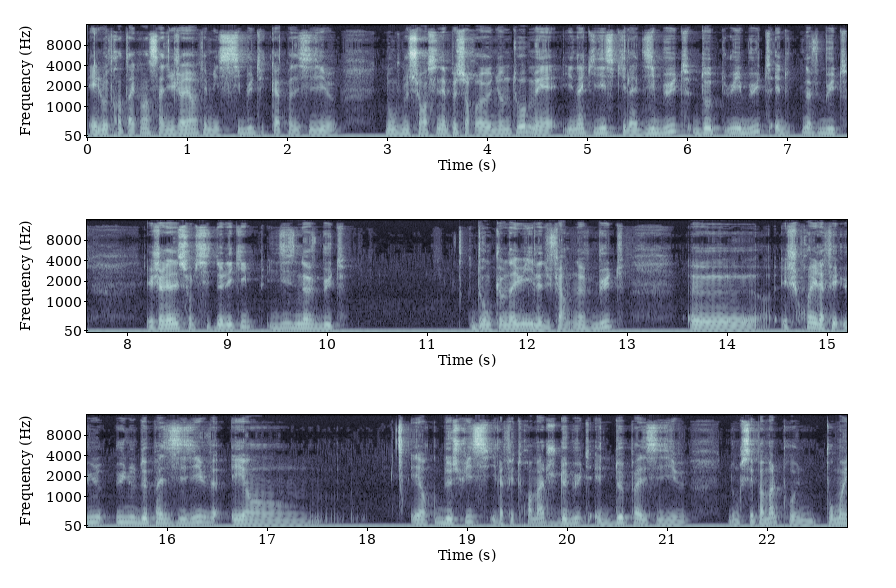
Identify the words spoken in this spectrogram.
et l'autre attaquant, c'est un Nigérian qui a mis 6 buts et 4 pas décisives. Donc je me suis renseigné un peu sur euh, Nyonto, mais il y en a qui disent qu'il a 10 buts, d'autres 8 buts et d'autres 9 buts. Et j'ai regardé sur le site de l'équipe, ils disent 9 buts. Donc à mon avis, il a dû faire 9 buts. Euh, et je crois qu'il a fait une, une, ou deux passes décisives. Et en, et en Coupe de Suisse, il a fait 3 matchs, 2 buts et 2 passes décisives. Donc c'est pas mal pour une. Pour moi,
